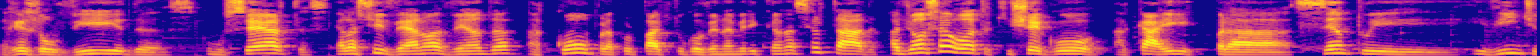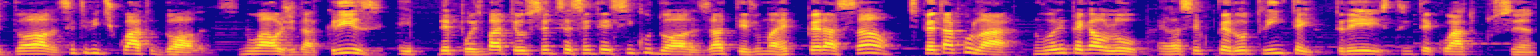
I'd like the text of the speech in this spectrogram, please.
resolvidas, como certas, elas tiveram a venda, a compra por parte do governo americano acertada. A Johnson é outra, que chegou a cair para 120 dólares, 124 dólares no auge da crise e depois bateu 165 dólares. Ela teve uma recuperação espetacular. Não vou nem pegar o low. Ela se recuperou 33, 34%.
